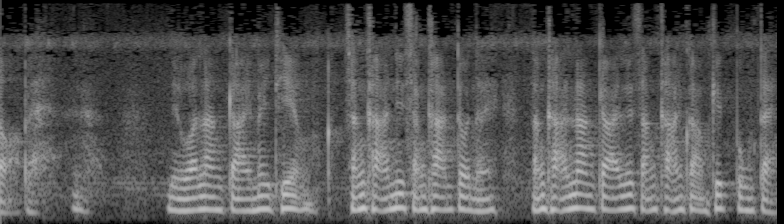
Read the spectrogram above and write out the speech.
ต่อไป เดี๋ยวว่าร่างกายไม่เที่ยง สังขารนี่สังขารตัวไหน สังขารร่างกายหรือสังขารความคิดปรุงแต่ง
